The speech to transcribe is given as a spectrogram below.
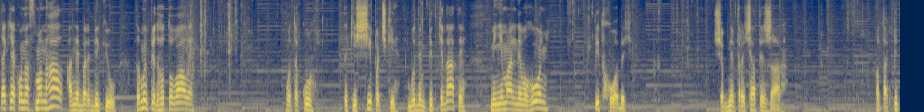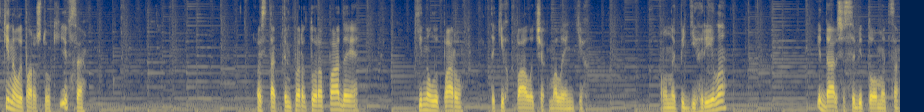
Так як у нас мангал, а не барбекю, то ми підготували отаку, такі щіпочки, будемо підкидати. Мінімальний вогонь підходить, щоб не втрачати жар. Отак, підкинули пару штук і все. Ось так температура падає. Кинули пару таких палочок маленьких. Воно підігріло і далі собі томиться.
